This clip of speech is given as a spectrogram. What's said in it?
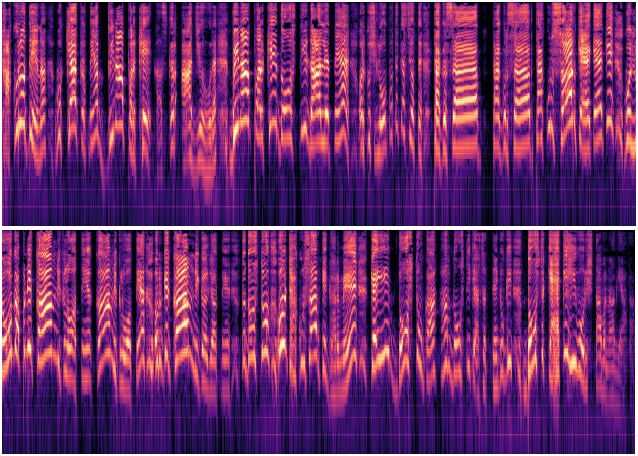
ठाकुर होते हैं ना, वो क्या करते हैं, बिना परखे, खासकर आज ये हो रहा है, बिना परखे दोस्ती डाल लेते हैं। और कुछ लोग पता कैसे होते हैं? ठाकुर साहब ठाकुर साहब ठाकुर साहब कह कह के वो लोग अपने काम निकलवाते हैं, काम निकलवाते हैं और उनके काम निकल जाते हैं। तो दोस्तों उन ठाकुर साहब के घर में कई दोस्तों का हम दोस्ती कह सकते हैं, क्योंकि दोस्त कह के ही वो रिश्ता बना गया था।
